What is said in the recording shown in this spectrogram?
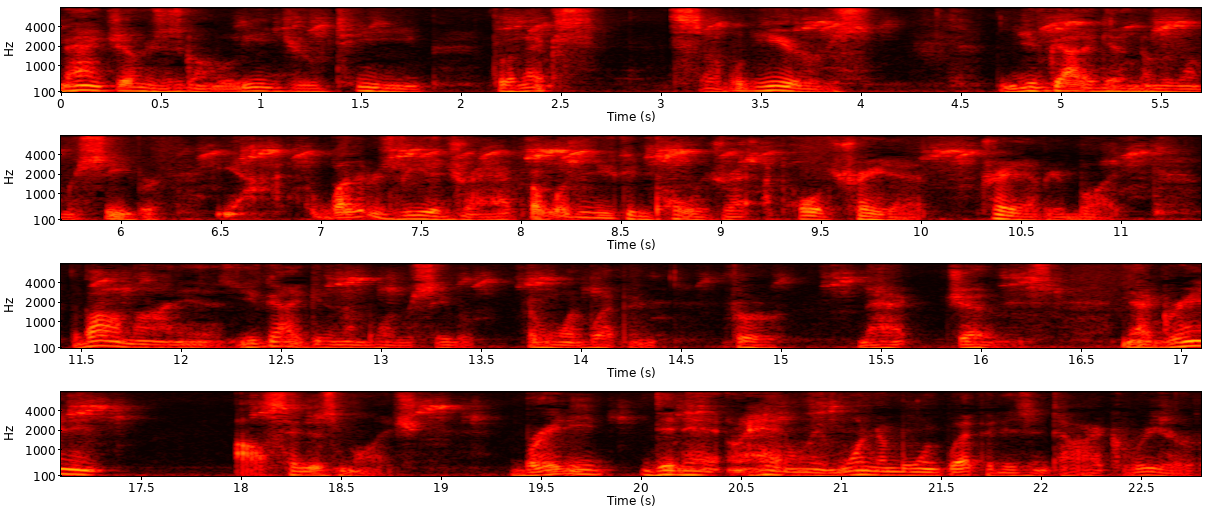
Mac Jones is going to lead your team for the next several years, you've got to get a number one receiver. Yeah, whether it's via draft or whether you can pull a draft, pull a trade trade out of your butt. The bottom line is you've got to get a number one receiver, number one weapon for Mac Jones. Now, granted, I'll say this much: Brady didn't have, had only one number one weapon his entire career,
